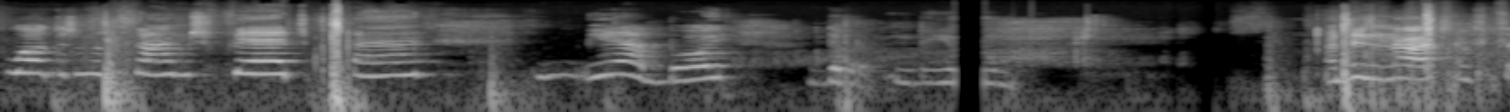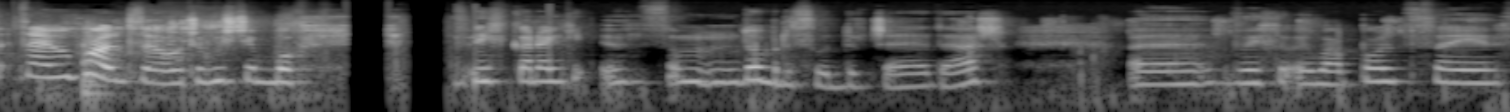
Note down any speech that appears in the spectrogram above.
słodycz na całym świecie. Boy. Dobra, biją. Znaczy na całej Polsce oczywiście, bo w innych krajach są dobre słodycze też. E, W chyba Polsce jest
